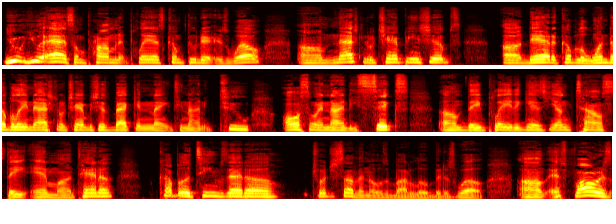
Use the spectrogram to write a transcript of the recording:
you you had some prominent players come through there as well. Um, national championships. Uh, they had a couple of one AA national championships back in 1992. Also in 96, um, they played against Youngstown State and Montana. A couple of teams that uh Georgia Southern knows about a little bit as well. Um, as far as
